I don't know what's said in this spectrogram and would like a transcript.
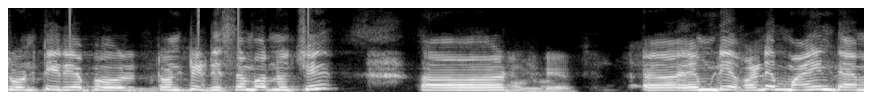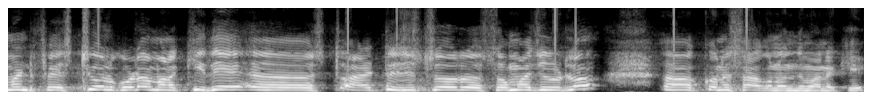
ట్వంటీ రేపు ట్వంటీ డిసెంబర్ నుంచి ఎండిఎఫ్ అంటే మైండ్ డైమండ్ ఫెస్టివల్ కూడా మనకి ఇదే ఆర్టిస్ట్ స్టోర్ సోమాజిగూడలో కొనసాగనుంది మనకి.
